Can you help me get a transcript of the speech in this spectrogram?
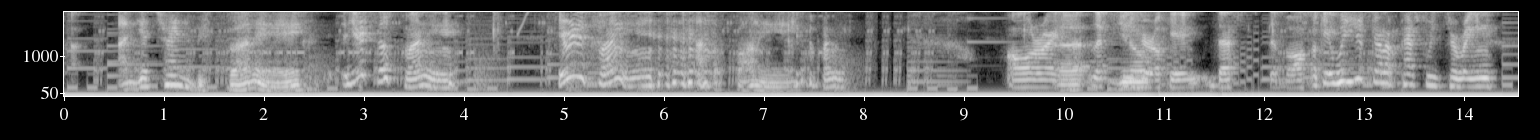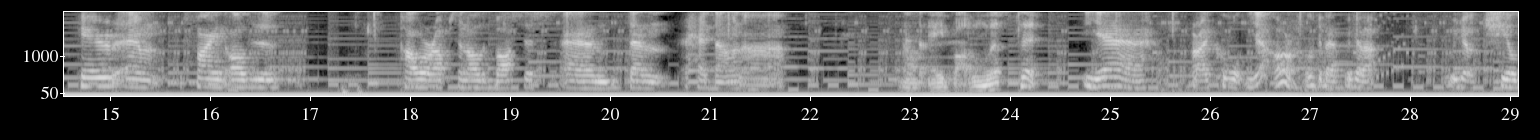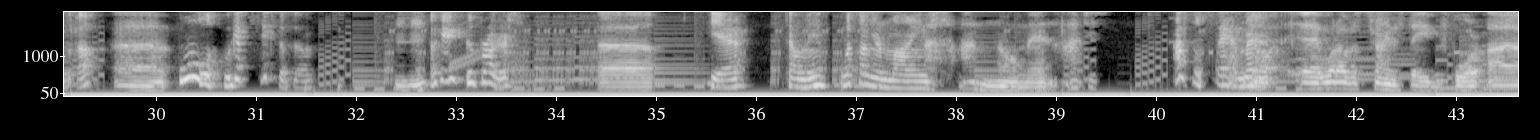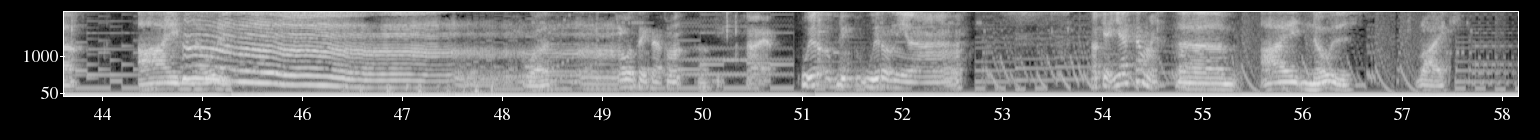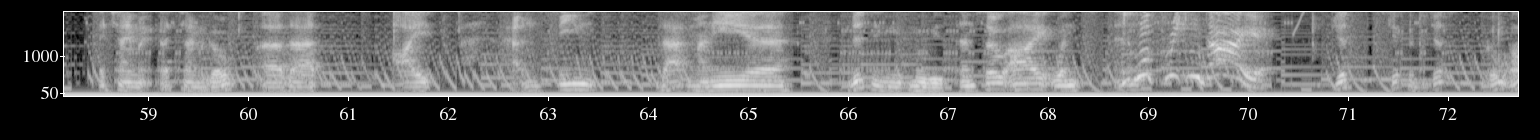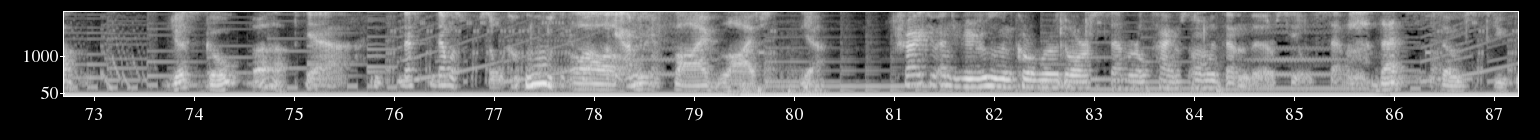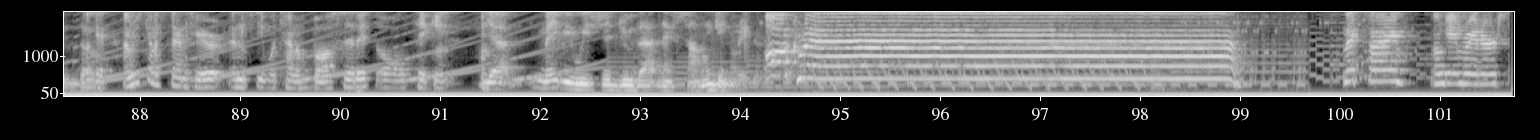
I'm just trying to be funny. You're so funny. You're really funny. That's so funny. You're so funny. Alright, Uh, let's see know- here. Okay, that's the boss. Okay, we're just gonna pass through the terrain here, and find all the power ups and all the bosses, and then head down. Uh, Now, a bottomless pit. yeah. Alright, cool. Yeah, oh, look at that. We got a, we got a shield up. Uh, Ooh, we got six of them. Mhm. Okay, good progress. uh, Yeah. Tell me, what's on your mind? I don't know, man. I just. I'm so sad, man. Uh, what I was trying to say before, uh, I noticed. Hmm. What? I will take that one. Okay. Alright. We don't we, we don't need a Okay, yeah, tell me. Um, I noticed like a time a time ago uh, that I hadn't seen that many uh, Disney movies, and so I went You will freaking die! just skip it, just go up, just go up. Yeah. That's that was so ooh, six. Okay, I'm with just five lives. Yeah. Try to enter the room in corridor several times, only then they're still seven. That's so stupid though. Okay, I'm just gonna stand here and see what kind of boss it is, all taking Yeah, maybe we should do that next time on Game Breaker. Oh crap! Next time on Game Raiders.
